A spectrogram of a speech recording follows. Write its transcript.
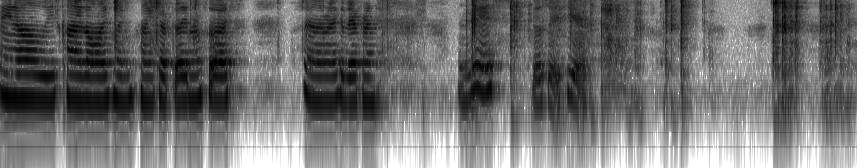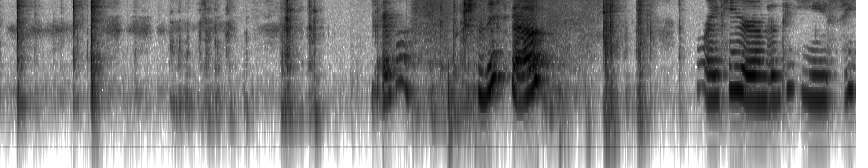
I know these kind of like Minecraft items, but it's gonna make a difference. And this goes right here. We this goes right here under these. See?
